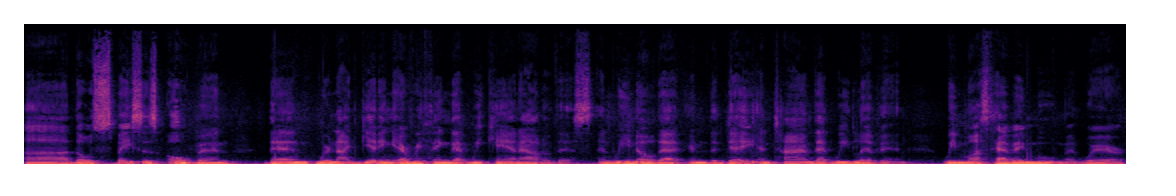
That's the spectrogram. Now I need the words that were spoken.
uh, those spaces open, then we're not getting everything that we can out of this. And we know that in the day and time that we live in, we must have a movement where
